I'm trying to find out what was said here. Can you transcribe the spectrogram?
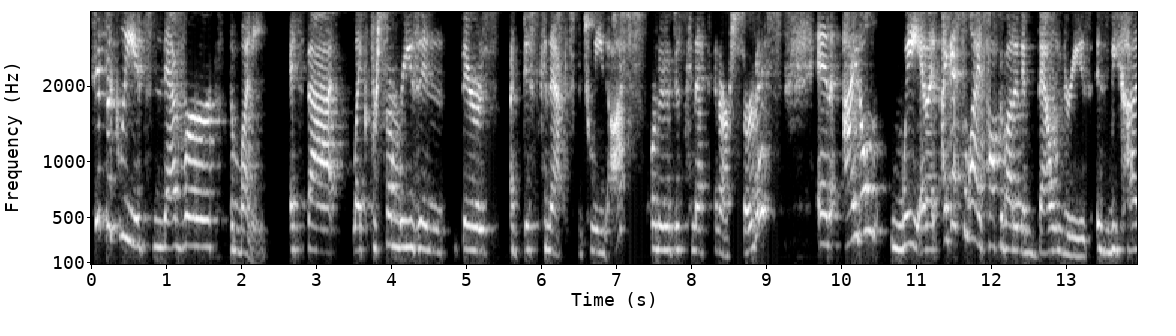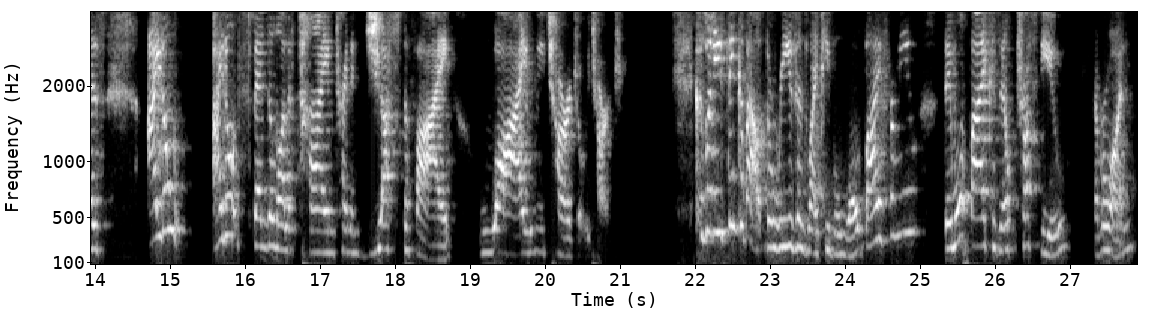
typically it's never the money it's that like for some reason there's a disconnect between us or there's a disconnect in our service. And i don't wait and I, I, guess why i talk about it in boundaries is because i don't i don't spend a lot of time trying to justify why we charge what we charge. Because when you think about the reasons why people won't buy from you they won't buy because they don't trust you number one.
